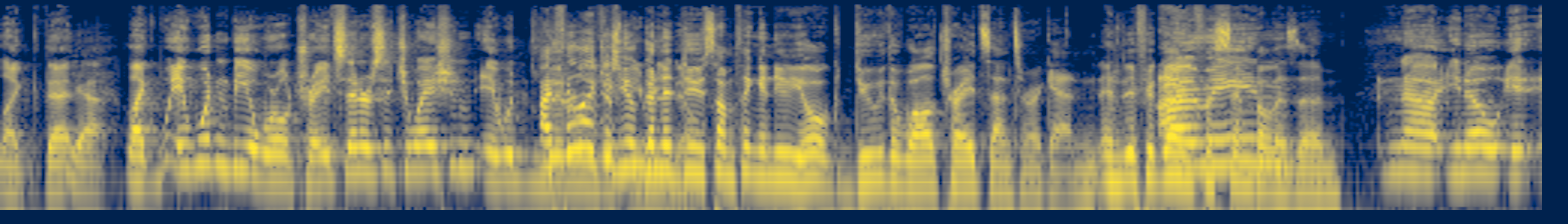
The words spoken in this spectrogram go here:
Like that. Yeah. Like it wouldn't be a World Trade Center situation. It would. I feel like if you're gonna do something in New York, do the World Trade Center again. And if you're going I for mean, symbolism, No, you know it.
